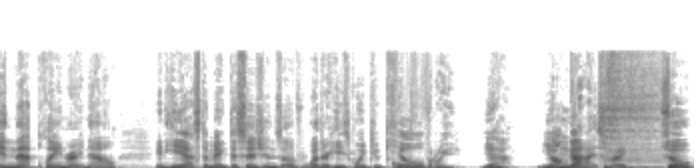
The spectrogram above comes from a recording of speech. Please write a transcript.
in that plane right now, and he has to make decisions of whether he's going to kill three. Yeah, young guys, right? so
